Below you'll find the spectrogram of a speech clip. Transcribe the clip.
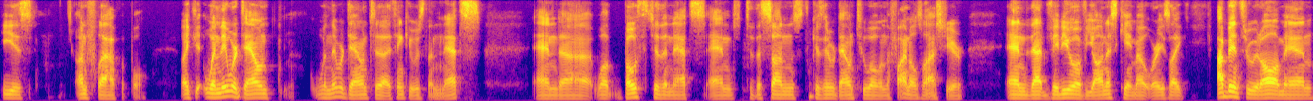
He is unflappable. Like when they were down, when they were down to, I think it was the Nets, and uh, well, both to the Nets and to the Suns because they were down 2-0 in the finals last year. And that video of Giannis came out where he's like, "I've been through it all, man.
